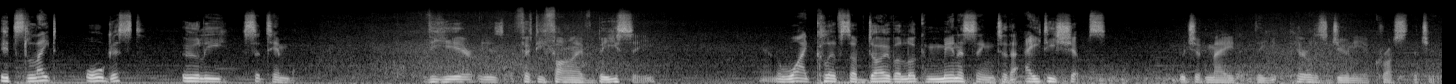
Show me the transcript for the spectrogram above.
It's late August, early September. The year is 55 BC, and the white cliffs of Dover look menacing to the 80 ships which have made the perilous journey across the channel.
